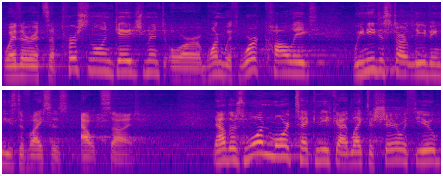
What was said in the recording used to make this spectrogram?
Whether it's a personal engagement or one with work colleagues, we need to start leaving these devices outside. Now, there's one more technique I'd like to share with you,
